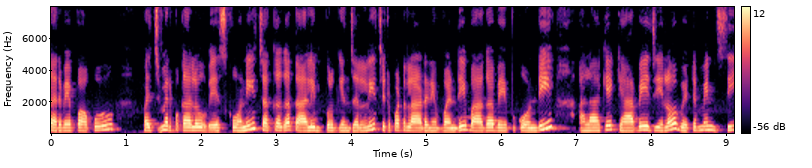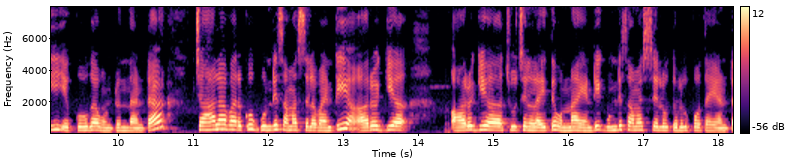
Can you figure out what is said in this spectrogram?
కరివేపాకు పచ్చిమిరపకాయలు వేసుకొని చక్కగా తాలింపు గింజల్ని చిటపటలాడనివ్వండి. బాగా వేపుకోండి. అలాగే క్యాబేజీలో విటమిన్ సి ఎక్కువగా ఉంటుందంట. చాలా వరకు గుండె సమస్యల వంటి ఆరోగ్య ఆరోగ్య సూచనలు అయితే ఉన్నాయండి. గుండె సమస్యలు తొలగిపోతాయంట.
